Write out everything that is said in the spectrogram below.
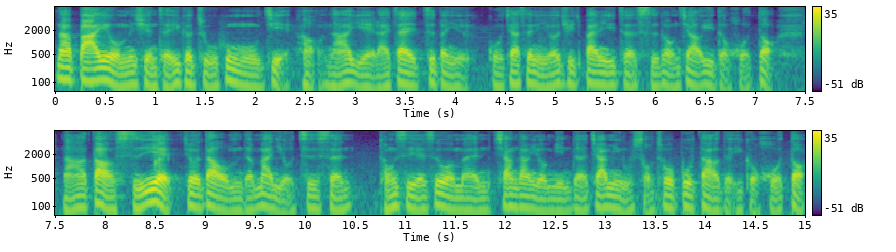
那八月我们选择一个祖父母节，好，然后也来在资本有国家森林游去办理这石龙教育的活动，然后到十月就到我们的漫游之声。同时，也是我们相当有名的嘉明湖手作步道的一个活动。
